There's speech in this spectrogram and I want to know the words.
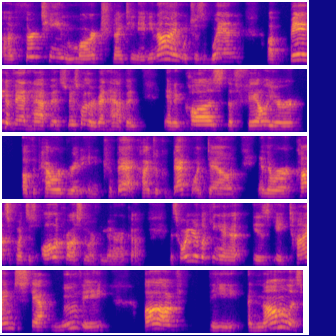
uh 13 March 1989, which is when a big event happened, space weather event happened, and it caused the failure of the power grid in Quebec. Hydro-Quebec went down, and there were consequences all across North America. And so what you're looking at is a time step movie of the anomalous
